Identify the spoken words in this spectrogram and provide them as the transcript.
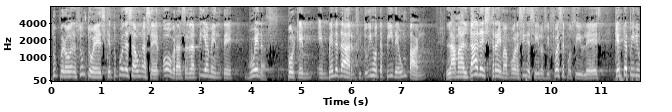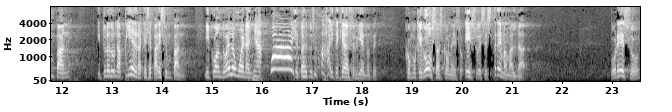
Tú, pero el asunto es que tú puedes aún hacer obras relativamente buenas, porque en, vez de dar, si tu hijo te pide un pan, la maldad extrema, por así decirlo, si fuese posible, es que él te pide un pan y tú le das una piedra que se parece a un pan. Y cuando él lo muera, ya, ¡guay! Entonces tú dices, ¡ay! Te quedas riéndote. Como que gozas con eso. Eso es extrema maldad. Por eso,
